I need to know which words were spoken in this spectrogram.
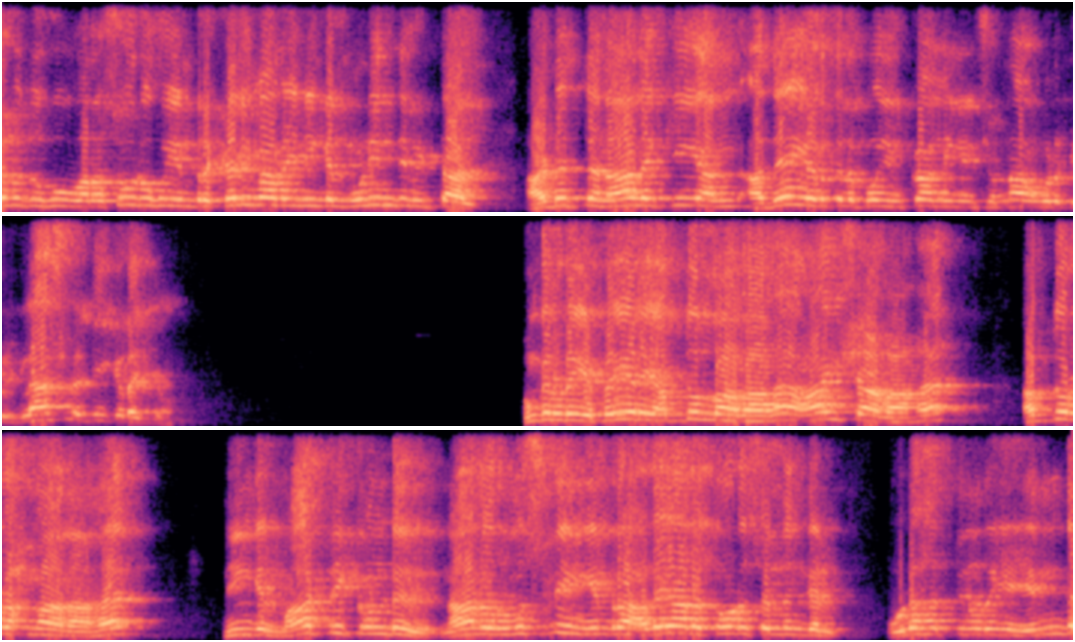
அப்துஹு வ ரசூலுஹு என்ற கலிமாவை நீங்கள் முடிந்து விட்டால் அடுத்த நாளைக்கு அந் அதே இடத்துல போய் உட்கார்ந்தீங்கன்னு சொன்னா உங்களுக்கு கிளாஸ்ல டீ கிடைக்கும். உங்களுடைய பெயரை அப்துல்லாவாக ஆயிஷாவாக அப்துல் ரஹ்மானாக நீங்கள் மாற்றிக்கொண்டு நான் ஒரு முஸ்லீம் என்ற அடையாளத்தோடு செல்லுங்கள். உலகத்தினுடைய எந்த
